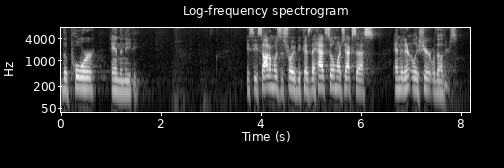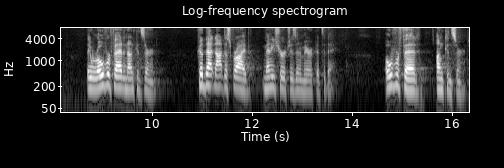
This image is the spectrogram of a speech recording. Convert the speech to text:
the poor and the needy. You see, Sodom was destroyed because they had so much excess and they didn't really share it with others. They were overfed and unconcerned. Could that not describe many churches in America today? Overfed, unconcerned.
